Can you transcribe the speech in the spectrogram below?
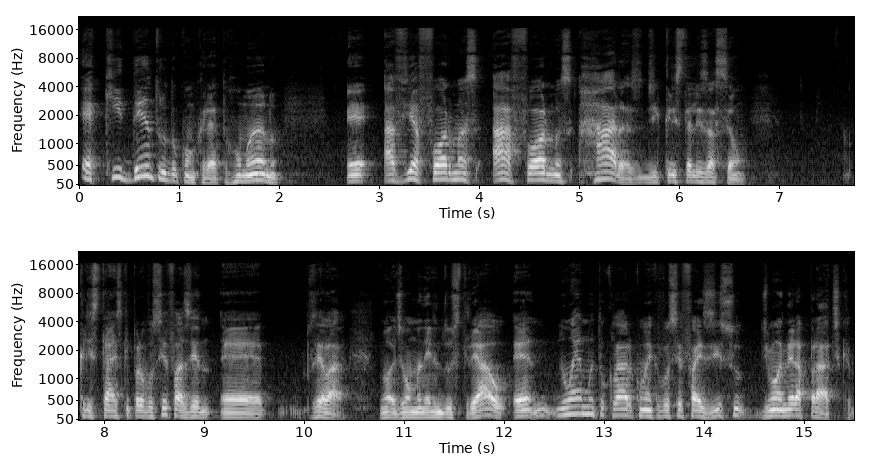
é que dentro do concreto romano é, havia formas, há formas raras de cristalização cristais que para você fazer, é, sei lá, de uma maneira industrial, é, não é muito claro como é que você faz isso de maneira prática.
